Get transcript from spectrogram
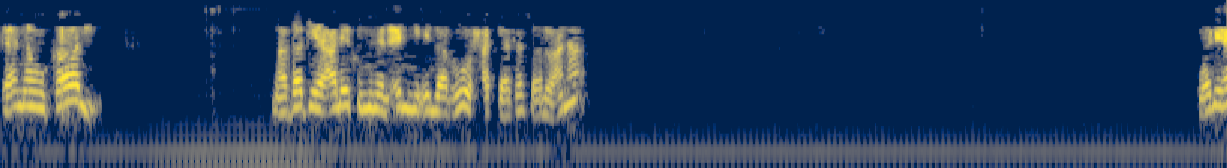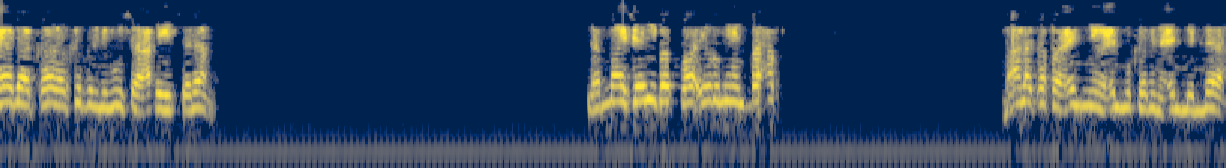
كأنه قال ما بقي عليكم من العلم إلا الروح حتى تسألوا عنها. ولهذا قال الخضر لموسى عليه السلام لما شرب الطائر من البحر ما نقص علمي وعلمك من علم الله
